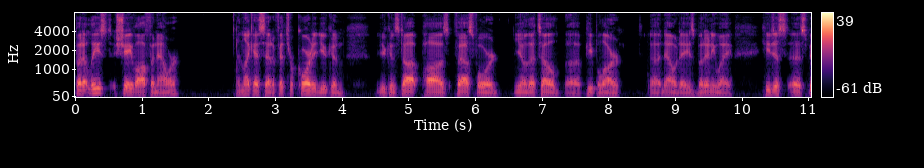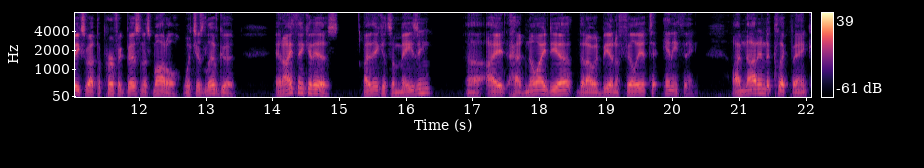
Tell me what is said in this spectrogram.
but at least shave off an hour. And like I said, if it's recorded, you can you can stop, pause, fast forward. You know that's how uh, people are uh, nowadays. But anyway, he just uh, speaks about the perfect business model, which is live good, and I think it is. I think it's amazing. Uh, I had no idea that I would be an affiliate to anything. I'm not into ClickBank,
